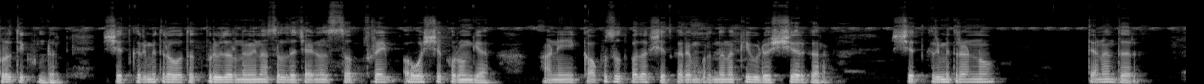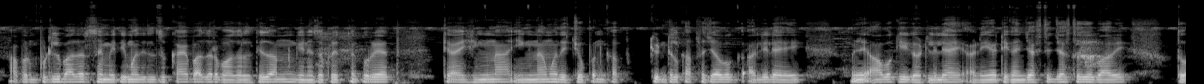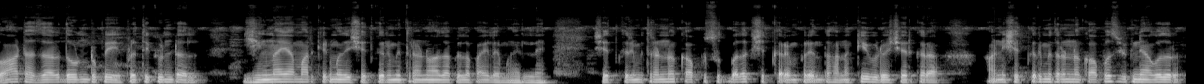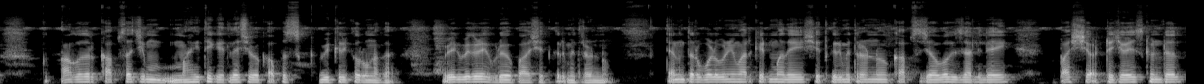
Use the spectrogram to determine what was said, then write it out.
प्रति क्विंटल. शेतकरी मित्र हो तत्पूर्वी जर नवीन असेल तर चॅनल सबस्क्राईब अवश्य करून घ्या आणि कापूस उत्पादक शेतकऱ्यांपर्यंत नक्की व्हिडिओ शेअर करा. शेतकरी मित्रांनो त्यानंतर आपण पुढील बाजार समितीमधील जो काय बाजारभाव झाला ते जाणून घेण्याचा प्रयत्न करूयात. त्या हिंगणा हिंगणामध्ये चोपन्न काप क्विंटल कापसाची आवक आलेली आहे. म्हणजे आवक ही घटलेली आहे आणि या ठिकाणी जास्तीत जास्त जो भाव आहे तो आठ हजार दोन रुपये प्रति क्विंटल हिंगणा या मार्केटमध्ये शेतकरी मित्रांनो आज आपल्याला पाहायला मिळालेलं आहे. शेतकरी मित्रांनो कापूस उत्पादक शेतकऱ्यांपर्यंत हा नक्की व्हिडिओ शेअर करा. आणि शेतकरी मित्रांनो कापूस विकण्या अगोदर अगोदर कापसाची माहिती घेतल्याशिवाय कापूस विक्री करू नका. वेगवेगळे व्हिडिओ पहा शेतकरी मित्रांनो. त्यानंतर वडवणी मार्केटमध्ये शेतकरी मित्रांनो कापसाची आवक झालेली आहे. पाचशे अठ्ठेचाळीस क्विंटल.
